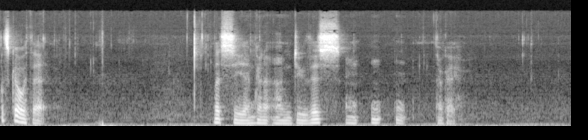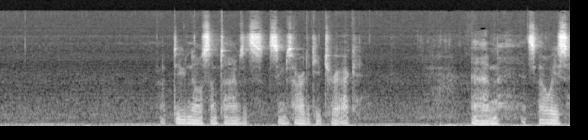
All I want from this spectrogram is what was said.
Let's go with that. Let's see, I'm going to undo this. Mm, mm, mm. Okay. I do know sometimes it seems hard to keep track. And it's always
